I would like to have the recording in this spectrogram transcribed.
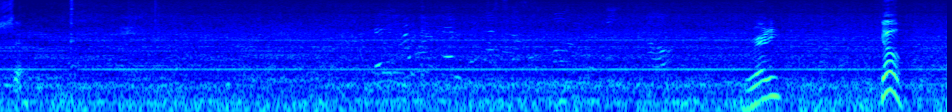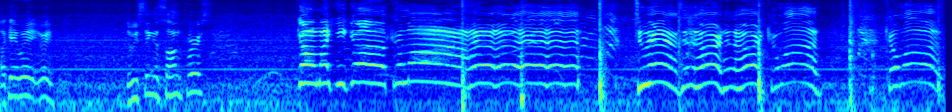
Shit. You ready? Go! Okay, wait, wait. Do we sing a song first? Go, Mikey, go! Come on! Hit it, hit it, hit it, hit it. Two hands, hit it hard, hit it hard, come on! Come on!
